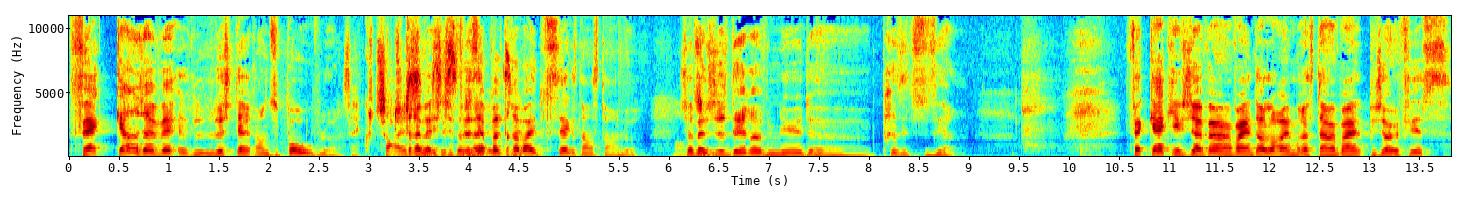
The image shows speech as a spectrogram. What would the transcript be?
Fait que quand j'avais... Là, j'étais rendu pauvre, là. Ça coûte cher, Je, ça, faisais pas le travail du sexe dans ce temps-là. J'avais juste des revenus de pré-étudiant. Fait que quand j'avais un 20 il me restait un 20. Puis j'ai un fils.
